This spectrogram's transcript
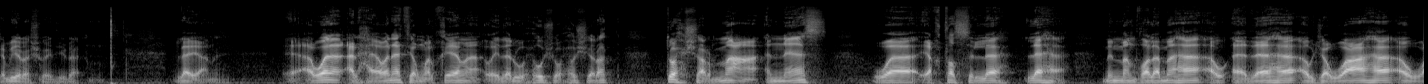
كبيرة شوية دي لا. لا يعني. اولا الحيوانات يوم القيامة وإذا الوحوش حشرت تحشر مع الناس ويقتص الله لها ممن ظلمها أو آذاها أو جوعها أو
